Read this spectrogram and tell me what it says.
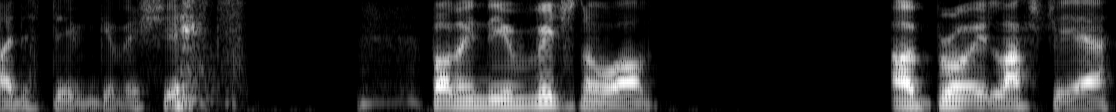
I just didn't give a shit. but I mean, the original one, I brought it last year.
